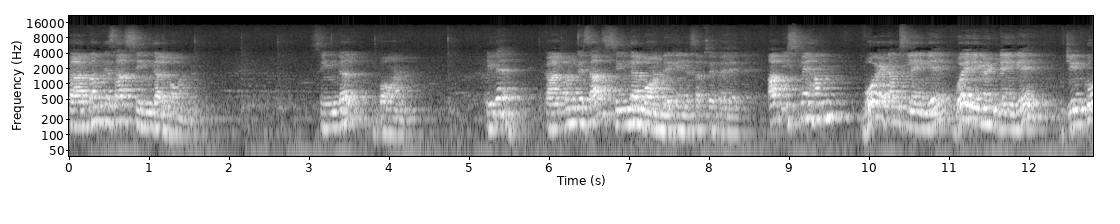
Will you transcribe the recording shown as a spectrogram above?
कार्बन के साथ सिंगल बॉन्ड। सिंगल बॉन्ड, ठीक है? कार्बन के साथ सिंगल बॉन्ड देखेंगे सबसे पहले। अब इसमें हम वो एटम्स लेंगे, वो एलिमेंट लेंगे जिनको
